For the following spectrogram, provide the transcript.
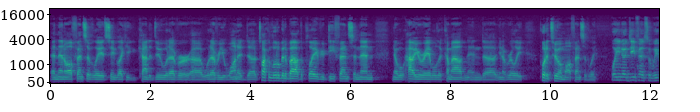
And then offensively, it seemed like you could kind of do whatever uh, whatever you wanted. Uh, talk a little bit about the play of your defense, and then you know how you were able to come out and, and uh, you know really put it to them offensively. Well, you know, defensively,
